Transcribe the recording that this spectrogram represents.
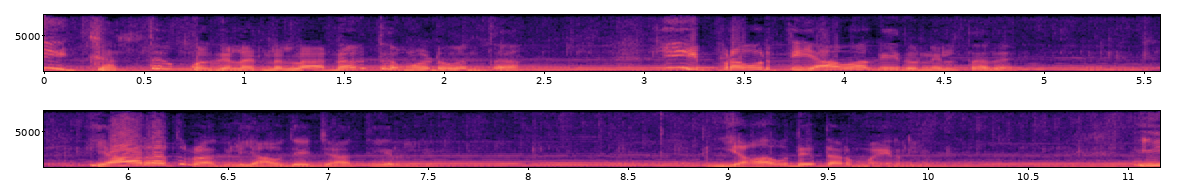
ಈ ಕತ್ತ ಮಗಳನ್ನೆಲ್ಲ ಅನಾಥ ಮಾಡುವಂತ ಈ ಪ್ರವೃತ್ತಿ ಯಾವಾಗ ಇದು ನಿಲ್ತದೆ? ಯಾರಾದರೂ ಆಗಲಿ, ಯಾವುದೇ ಜಾತಿ ಇರಲಿ, ಯಾವುದೇ ಧರ್ಮ ಇರಲಿ, ಈ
